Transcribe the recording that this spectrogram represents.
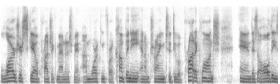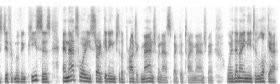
larger scale project management. I'm working for a company and I'm trying to do a product launch, and there's all these different moving pieces. And that's where you start getting into the project management aspect of time management, where then I need to look at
